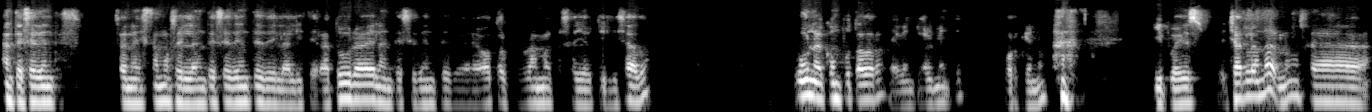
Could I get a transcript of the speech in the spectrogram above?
Antecedentes. O sea, necesitamos el antecedente de la literatura, el antecedente de otro programa que se haya utilizado, una computadora, eventualmente, ¿por qué no? y pues echarle a andar, ¿no? O sea,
